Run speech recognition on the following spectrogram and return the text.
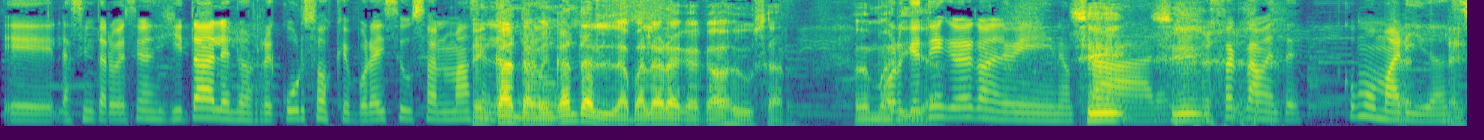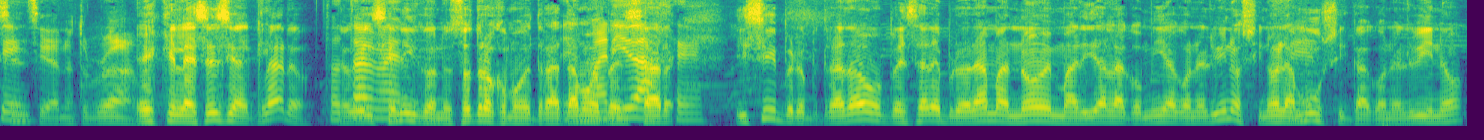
eh, las intervenciones digitales, los recursos que por ahí se usan más Me en encanta, me encanta la palabra que acabas de usar. Lo de porque tiene que ver con el vino, Sí, claro. sí. Exactamente. Como maridan, La sí. esencia de nuestro programa. Es que la esencia, claro, lo que dice Totalmente. Nico, nosotros como que tratamos de pensar, y sí, pero tratamos de pensar el programa no en maridar la comida con el vino, sino la música con el vino,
